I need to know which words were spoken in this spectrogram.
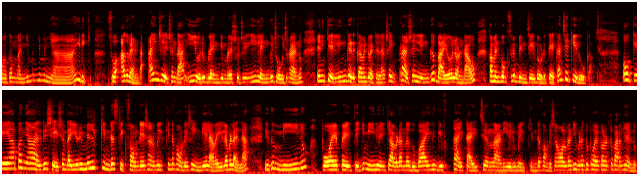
മുഖം മഞ്ഞ മഞ്ഞ മഞ്ഞായിരിക്കും. സോ അത് വേണ്ട. അതിന് ശേഷം എന്താ ഈ ഒരു ബ്ലെൻഡിങ് ബ്രഷ് വെച്ച് ഈ ലിങ്ക് ചോദിച്ചിട്ടുണ്ടായിരുന്നു. എനിക്ക് ലിങ്ക് എടുക്കാൻ വേണ്ടി പറ്റില്ല. പക്ഷേ ഇപ്രാവശ്യം ലിങ്ക് ബയോയിലുണ്ടാവും കമന്റ് ബോക്സിൽ പിൻ ചെയ്ത് കൊടുത്തേക്കാം. ചെക്ക് ചെയ്ത് നോക്കാം. ഓക്കെ അപ്പം ഞാൻ അതിന് ശേഷം ദാ ഈ ഒരു മിൽക്കിന്റെ സ്റ്റിക്ക് ഫൗണ്ടേഷൻ ആണ്. മിൽക്കിന്റെ ഫൗണ്ടേഷൻ ഇന്ത്യയിൽ അവൈലബിൾ അല്ല. ഇത് മീനു പോയപ്പോഴത്തേക്ക് മീനു എനിക്ക് അവിടെ നിന്ന് ദുബായിൽ നിന്ന് ഗിഫ്റ്റായിട്ട് അയച്ചു തന്നതാണ് ഈ ഒരു മിൽക്കിന്റെ ഫൗണ്ടേഷൻ ഓൾറെഡി ഇവിടെ നിന്ന് പോയപ്പോൾ അടുത്ത് പറഞ്ഞായിരുന്നു.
